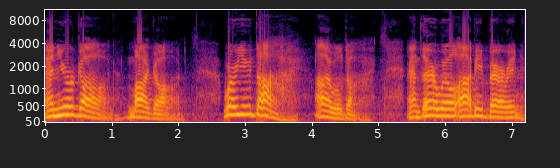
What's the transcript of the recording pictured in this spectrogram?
and your God, my God. Where you die, I will die, and there will I be buried.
